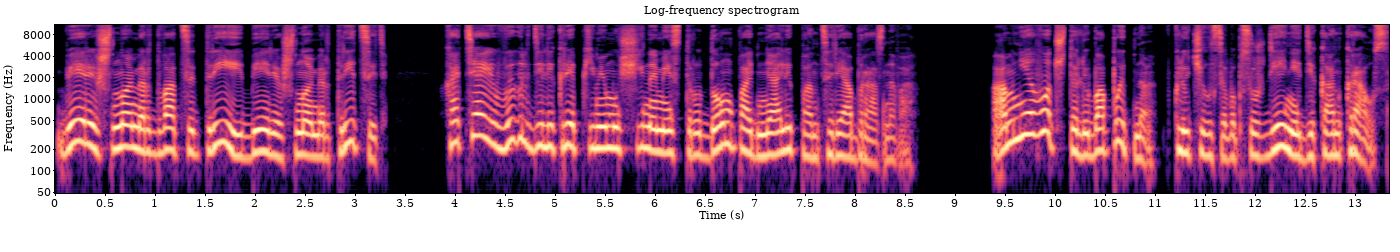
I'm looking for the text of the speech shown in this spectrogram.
Береж номер 23 и Береж номер 30, хотя и выглядели крепкими мужчинами, с трудом подняли панциреобразного. «А мне вот что любопытно», — включился в обсуждение декан Краус.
